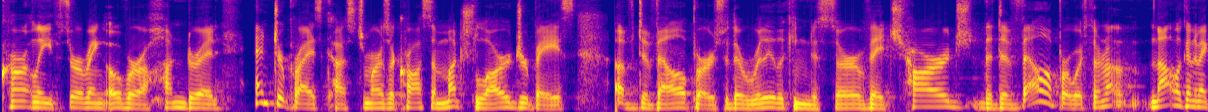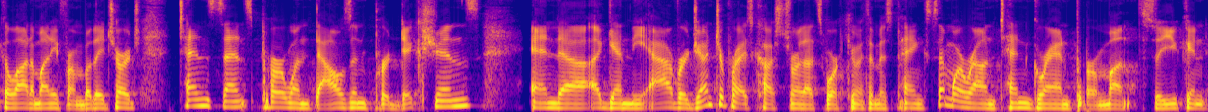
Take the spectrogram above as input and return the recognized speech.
currently serving over 100 enterprise customers across a much larger base of developers who they're really looking to serve. They charge the developer, which they're not, not looking to make a lot of money from, but they charge 10 cents per 1,000 predictions. And uh, again, the average enterprise customer that's working with them is paying somewhere around 10 grand per month. So you can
